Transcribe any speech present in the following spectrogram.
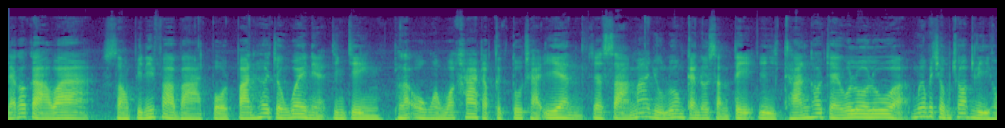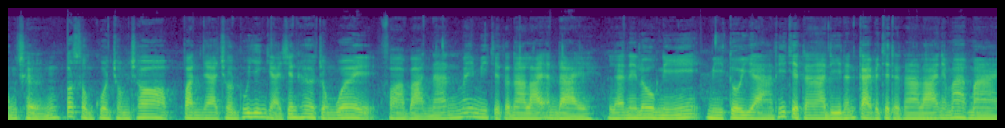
แล้วก็กล่าวว่า สองปีนี้ฟาบาทโปรดปานเฮ่อจงเว่ยเนี่ยจริงๆ พระองค์หวังว่าข้ากับตึกตูฉาเอี้ยน จะสามารถอยู่ร่วมกันโดยสันติ อีกทั้งเข้าใจว่ารั่วๆ เมื่อไปชมชอบหลีหงเฉิง ก็สมควรชมชอบ ปัญญาชนผู้ยิ่งใหญ่เช่นเฮ่อจงเว่ยฟาบาทนั้นไม่มีเจตนาร้ายอันใด และในโลกนี้มีตัวอย่างที่เจตนาดีนั้นกลายเป็นเจตนาร้ายในมากมาย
